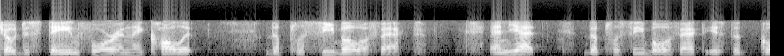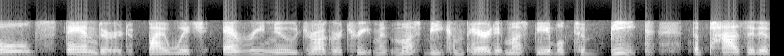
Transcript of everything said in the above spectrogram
show disdain for, and they call it the placebo effect. And yet, the placebo effect is the gold standard by which every new drug or treatment must be compared. It must be able to beat the positive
